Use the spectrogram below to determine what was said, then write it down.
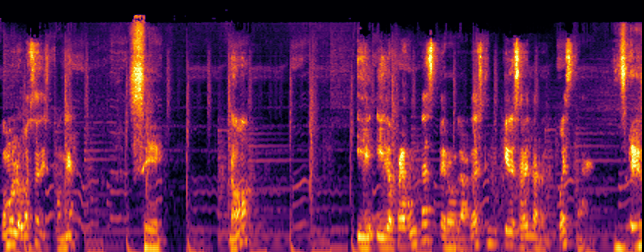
cómo lo vas a disponer? Sí, ¿No? Y, lo preguntas, pero la verdad es que no quieres saber la respuesta. Sí,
